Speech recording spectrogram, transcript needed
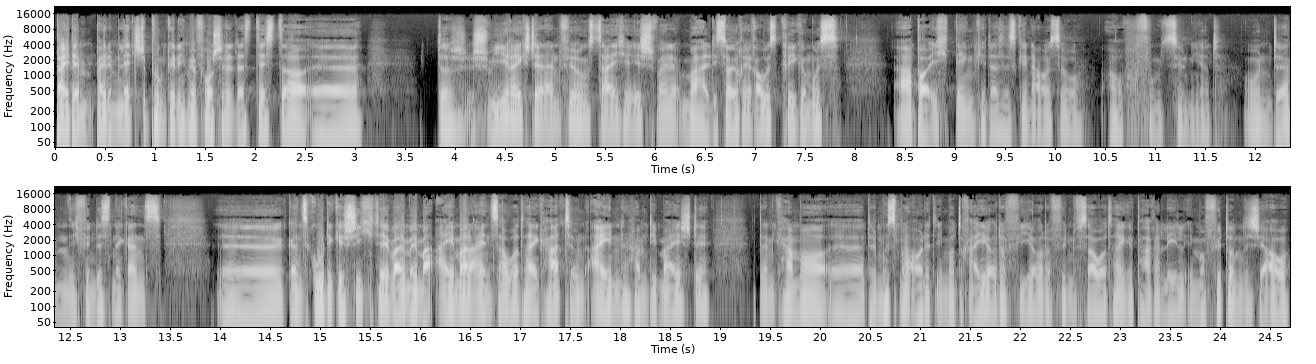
Bei, dem, bei dem letzten Punkt könnte ich mir vorstellen, dass das der, äh, der schwierigste in Anführungszeichen ist, weil man halt die Säure rauskriegen muss. Aber ich denke, dass es genauso auch funktioniert. Und ähm, ich finde es eine ganz, äh, ganz gute Geschichte, weil wenn man einmal einen Sauerteig hat und einen haben die meiste, dann kann man, äh, dann muss man auch nicht immer drei oder vier oder fünf Sauerteige parallel immer füttern. Das ist ja auch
